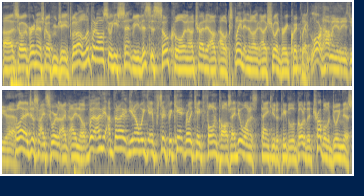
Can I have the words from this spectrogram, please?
Uh, so a very nice note from James. But oh, look what also he sent me. This is so cool, and I'll try to I'll, I'll explain it, and then I'll, I'll show it very quickly. Lord, how many of these do you have? Well, I just, I swear, I, I know. But, I, but I, you know, we, if, since we can't really take phone calls, I do want to thank you to people who go to the trouble of doing this.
